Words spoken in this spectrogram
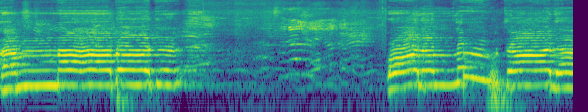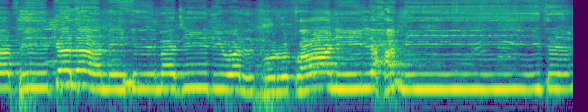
أما بعد قال الله تعالى في كلامه المجيد والفرقان الحميد.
